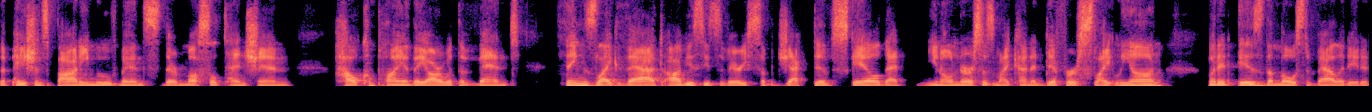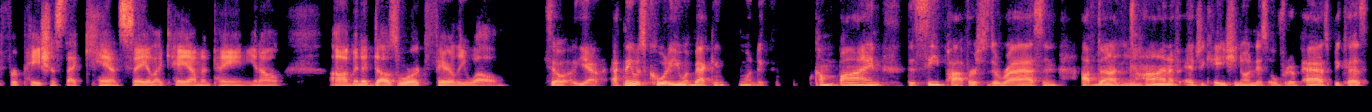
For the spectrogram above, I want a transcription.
the patient's body movements, their muscle tension, how compliant they are with the vent, things like that. Obviously, it's a very subjective scale that, you know, nurses might kind of differ slightly on, but it is the most validated for patients that can't say like hey i'm in pain you know um, and it does work fairly well so yeah i think it was cool that you went back and went to combine the CPOT versus the RASS. And I've done mm-hmm. a ton of education on this over the past because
